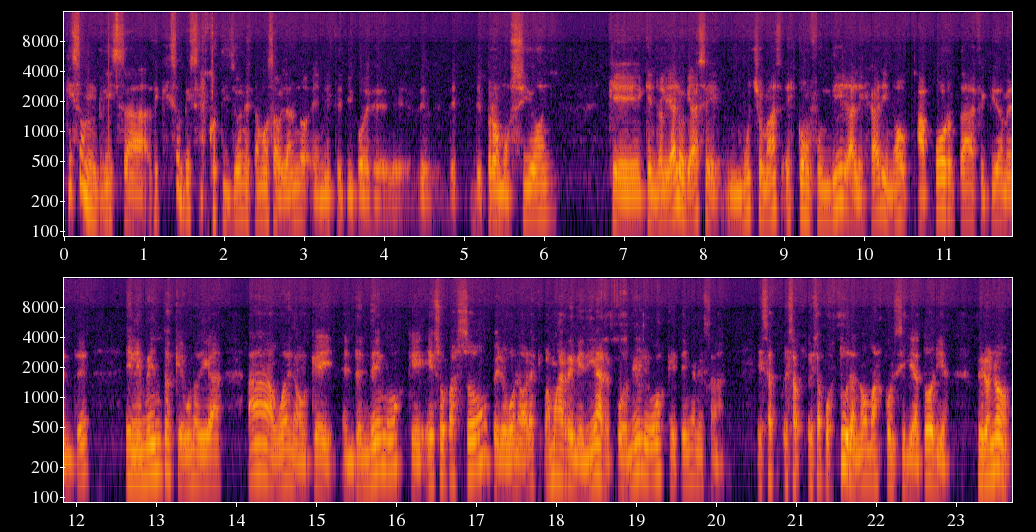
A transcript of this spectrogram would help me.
qué sonrisa, de qué sonrisa cotillón estamos hablando en este tipo de, promoción que, en realidad lo que hace mucho más es confundir, alejar y no aporta efectivamente elementos que uno diga, ah, bueno, ok, entendemos que eso pasó, pero bueno, ahora vamos a remediar, ponele vos que tengan esa, esa, postura ¿no? más conciliatoria, pero no,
